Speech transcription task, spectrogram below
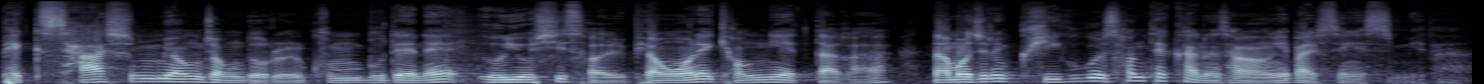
140명 정도를 군부대 내 의료시설, 병원에 격리했다가 나머지는 귀국을 선택하는 상황이 발생했습니다.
